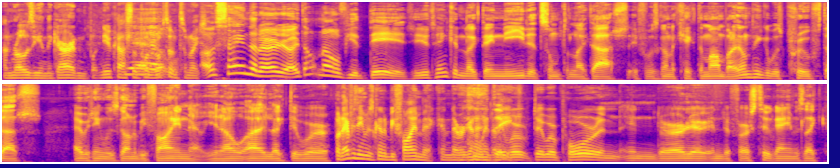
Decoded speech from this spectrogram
and rosy in the garden, but Newcastle yeah, put it up to them tonight. I was saying that earlier. I don't know if you did. You're thinking like they needed something like that if it was going to kick them on, but I don't think it was proof that everything was going to be fine now. You know, I like they were. But everything was going to be fine, Mick, and they were going to win the they league. were they were poor in in the earlier in the first two games. Like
